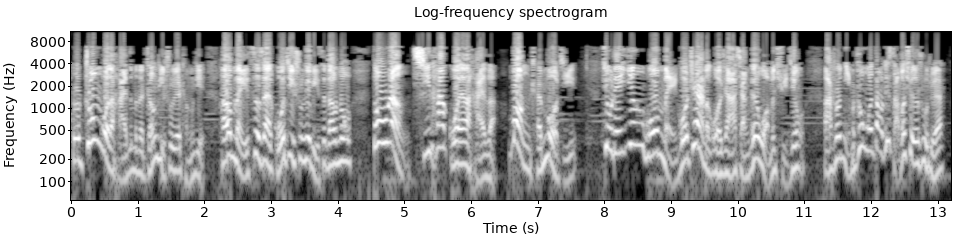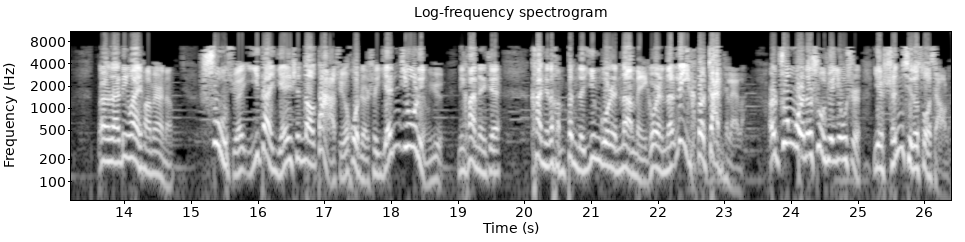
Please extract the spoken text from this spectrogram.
就是中国的孩子们的整体数学成绩，还有每次在国际数学比赛当中，都让其他国家的孩子望尘莫及。就连英国、美国这样的国家想跟我们取经啊，说你们中国到底怎么学的数学？但是在另外一方面呢，数学一旦延伸到大学或者是研究领域，你看那些看起来很笨的英国人呢、美国人呢，立刻站起来了，而中国人的数学优势也神奇的缩小了。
